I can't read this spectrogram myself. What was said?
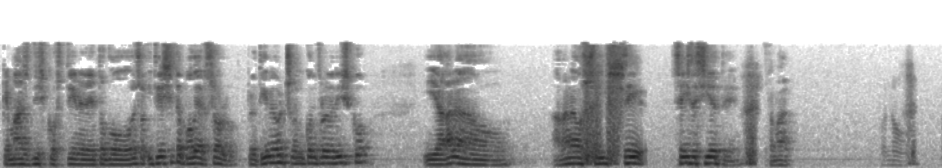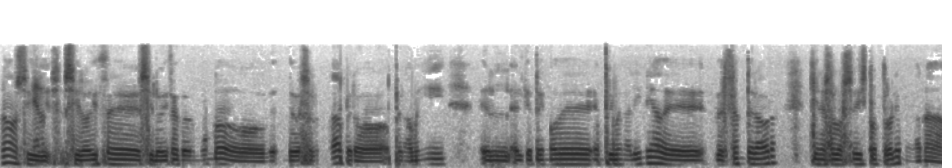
que más discos tiene de todo eso. Y tiene 7 poder solo, pero tiene 8 en control de disco y ha ganado ha ganado 6 Sí. de 7. Está mal. pues no. No, si, si lo dice, si lo dice todo el mundo de- debe ser verdad, pero, pero a mí el, el que tengo de, en primera línea de, de center ahora tiene solo seis controles y me gana,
